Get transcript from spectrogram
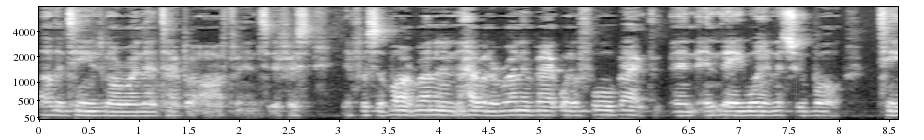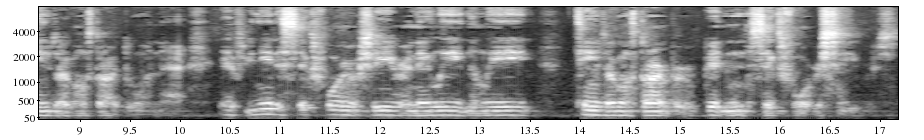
other teams gonna run that type of offense. If it's if it's about running having a running back with a fullback and, and they win the Super Bowl, teams are gonna start doing that. If you need a six four receiver and they lead in the league, teams are gonna start getting six four receivers.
